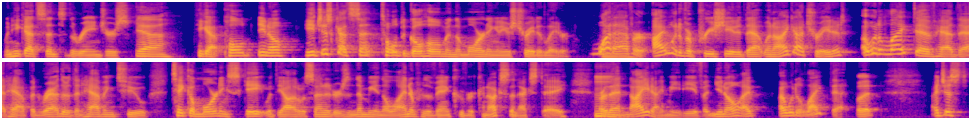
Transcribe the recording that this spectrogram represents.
when he got sent to the Rangers. Yeah. He got pulled, you know, he just got sent told to go home in the morning and he was traded later. Whatever. I would have appreciated that when I got traded. I would have liked to have had that happen rather than having to take a morning skate with the Ottawa Senators and then be in the lineup for the Vancouver Canucks the next day mm-hmm. or that mm. night I meet even. You know, I, I would have liked that. But I just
